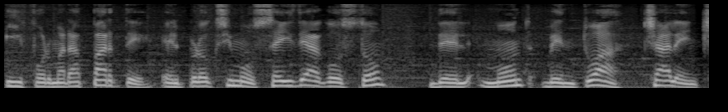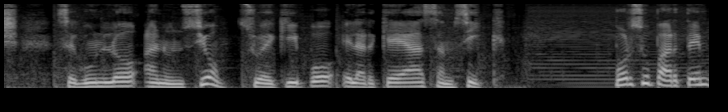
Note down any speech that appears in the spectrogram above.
y formará parte el próximo 6 de agosto del Mont Ventoux Challenge, según lo anunció su equipo el Arkea Samsic. Por su parte,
